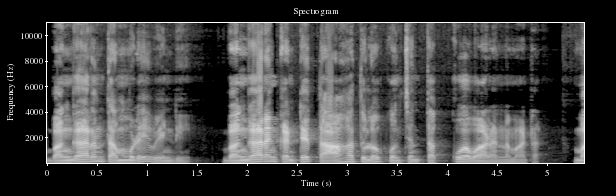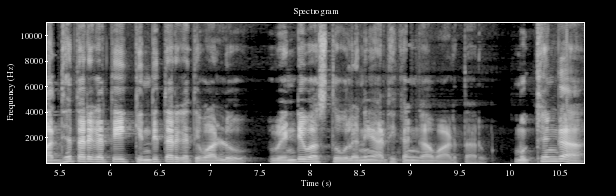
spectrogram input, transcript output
బంగారం తమ్ముడే వెండి. బంగారం కంటే తాహతులో కొంచెం తక్కువ వాడన్నమాట. మధ్యతరగతి కింది తరగతి వాళ్ళు వెండి వస్తువులనే అధికంగా వాడతారు. ముఖ్యంగా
